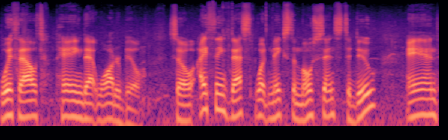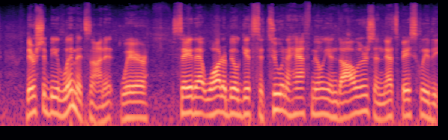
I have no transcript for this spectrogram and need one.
without paying that water bill. So I think that's what makes the most sense to do. And there should be limits on it where say that water bill gets to two and a half million dollars and that's basically the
